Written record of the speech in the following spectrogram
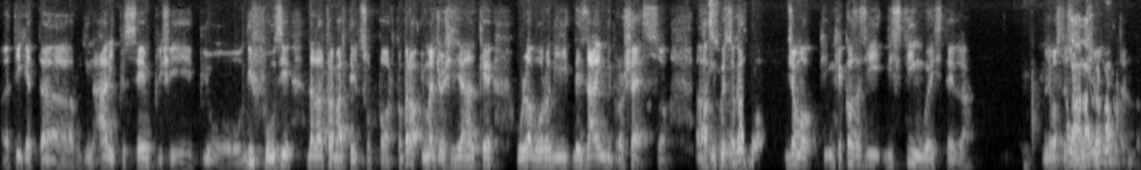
eh, ticket eh, rutinari più semplici, più diffusi, dall'altra parte il supporto. Però immagino ci sia anche un lavoro di design di processo. Uh, in questo caso, diciamo, in che cosa si distingue Stella? Le vostre allora, soluzioni, la,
